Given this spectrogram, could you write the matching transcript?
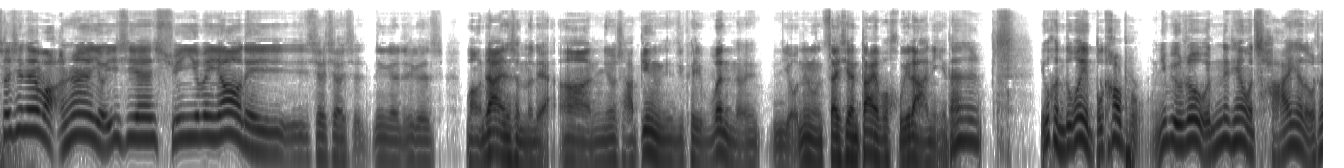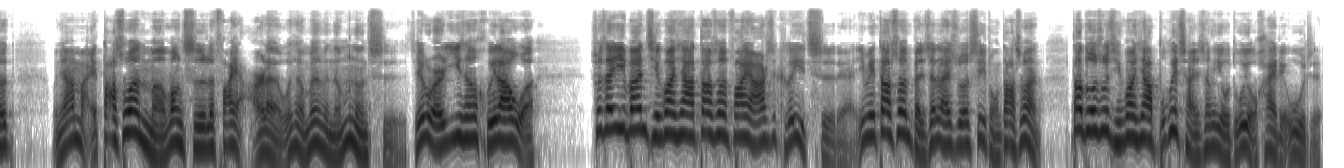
说现在网上有一些寻医问药的小小小那个这个网站什么的啊，你有啥病你就可以问呢，有那种在线大夫回答你。但是有很多也不靠谱。你比如说我那天我查一下子，我说我家买大蒜嘛，忘吃了发芽了，我想问问能不能吃。结果医生回答我。说在一般情况下，大蒜发芽是可以吃的，因为大蒜本身来说是一种大蒜，大多数情况下不会产生有毒有害的物质，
